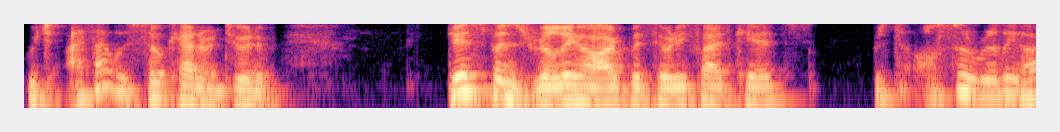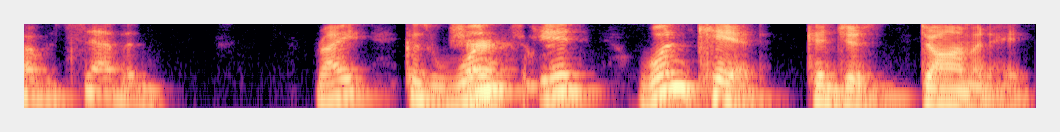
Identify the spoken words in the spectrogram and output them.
which I thought was so counterintuitive. Discipline's really hard with 35 kids, but it's also really hard with seven, right? Because sure. one kid, one kid can just dominate,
